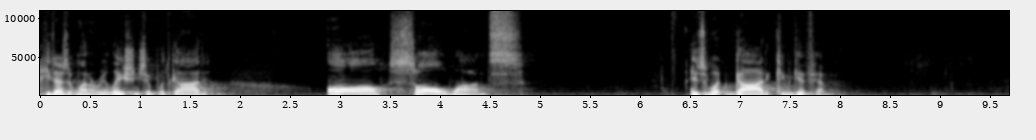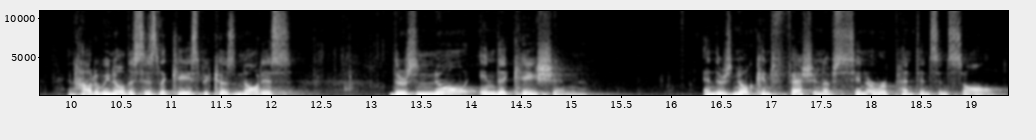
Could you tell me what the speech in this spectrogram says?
He doesn't want a relationship with God. All Saul wants is what God can give him. And how do we know this is the case? Because notice, there's no indication and there's no confession of sin or repentance in Saul.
